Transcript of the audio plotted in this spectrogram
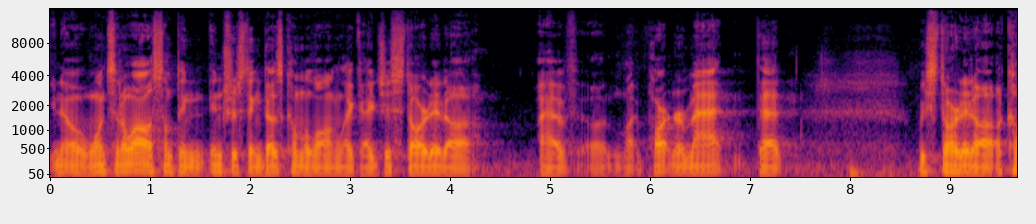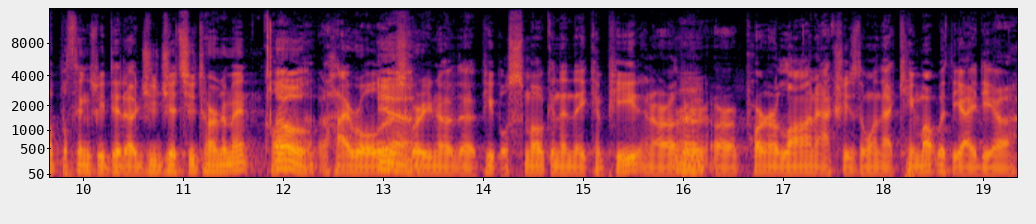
you know, once in a while, something interesting does come along. Like I just started. Uh, I have uh, my partner Matt that we started uh, a couple things. We did a jujitsu tournament called Oh, uh, High Rollers, yeah. where you know the people smoke and then they compete. And our other Right. our partner Lon actually is the one that came up with the idea,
